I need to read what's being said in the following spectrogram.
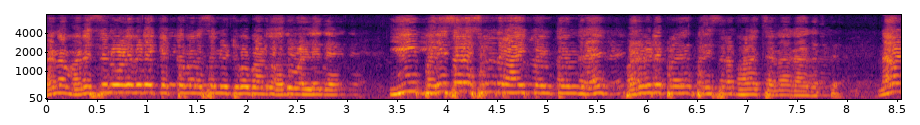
ನನ್ನ ಮನಸ್ಸಿನ ಒಳಗಡೆ ಕೆಟ್ಟ ಮನಸ್ಸನ್ನು ಇಟ್ಕೋಬಾರ್ದು, ಅದು ಒಳ್ಳೇದೇ. ಈ ಪರಿಸರ ಸುಂದರ ಆಯ್ತು ಅಂತಂದ್ರೆ ಹೊರಗಡೆ ಪರಿಸರ ಬಹಳ ಚೆನ್ನಾಗಾಗುತ್ತೆ. ನಾವು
